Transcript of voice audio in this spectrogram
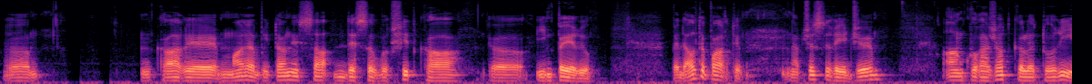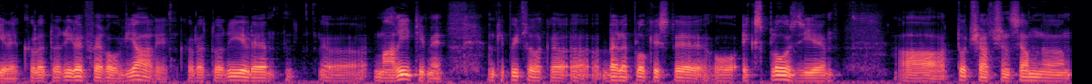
uh, în care Marea Britanie s-a desăvârșit ca uh, imperiu. Pe de altă parte, acest rege a încurajat călătoriile, călătoriile feroviare, călătoriile uh, maritime. Închipuiți-vă că uh, Belle Epoque este o explozie a tot ceea ce înseamnă,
